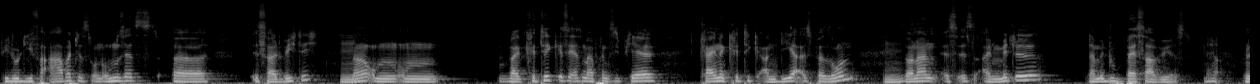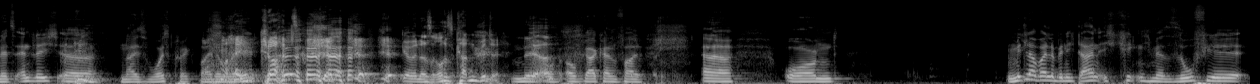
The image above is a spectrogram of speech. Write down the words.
wie du die verarbeitest und umsetzt, äh, ist halt wichtig. Mhm. Ne? Um, um, weil Kritik ist erstmal prinzipiell keine Kritik an dir als Person, Mhm. sondern es ist ein Mittel, damit du besser wirst. Ja. Und letztendlich, äh, nice voice crack, by the Oh way. mein Gott. Können wir das rauscutten, bitte? Nee, Ja. auf, auf gar keinen Fall. Äh, und mittlerweile bin ich dahin, ich kriege nicht mehr so viel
